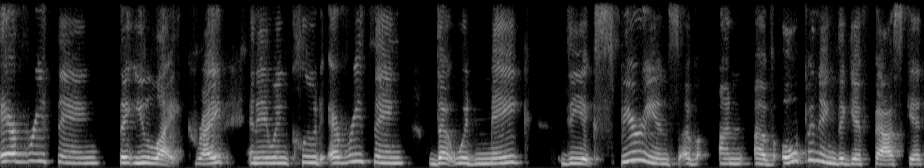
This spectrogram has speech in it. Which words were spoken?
everything that you like, right? And it would include everything that would make the experience of, un, of opening the gift basket,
